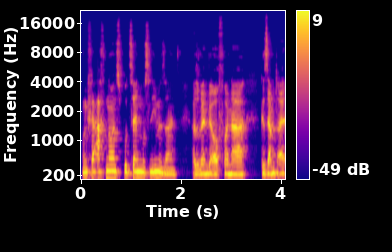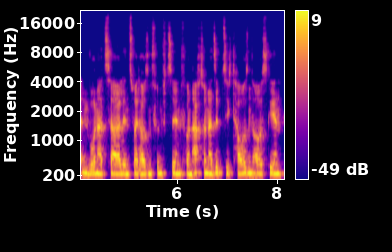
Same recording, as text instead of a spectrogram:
ungefähr 98 Prozent Muslime sein. Also wenn wir auch von einer Gesamteinwohnerzahl in 2015 von 870.000 ausgehen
